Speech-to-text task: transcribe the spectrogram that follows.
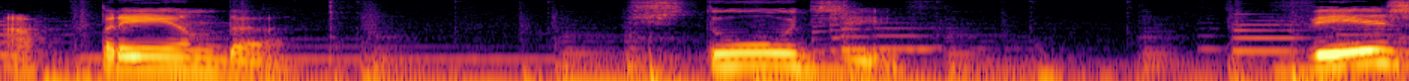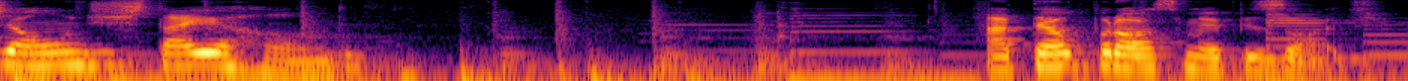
Aprenda, estude, veja onde está errando. Até o próximo episódio.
